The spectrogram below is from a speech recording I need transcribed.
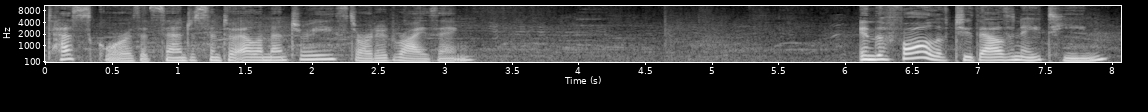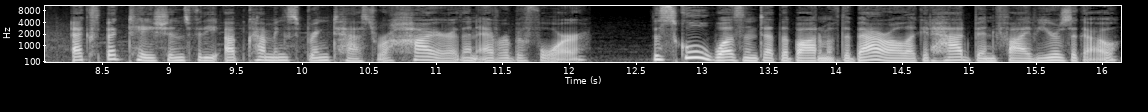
test scores at San Jacinto Elementary started rising. In the fall of 2018, expectations for the upcoming spring test were higher than ever before. The school wasn't at the bottom of the barrel like it had been five years ago,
